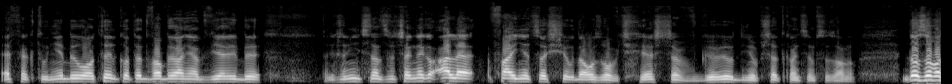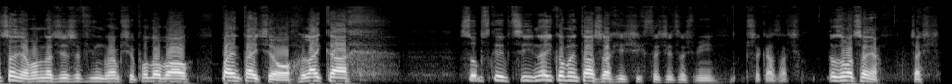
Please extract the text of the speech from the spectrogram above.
efektu nie było, tylko te dwa brania, dwie ryby. Także nic nadzwyczajnego, ale fajnie coś się udało złowić jeszcze w grudniu przed końcem sezonu. Do zobaczenia. Mam nadzieję, że film Wam się podobał. Pamiętajcie o lajkach, subskrypcji, no i komentarzach, jeśli chcecie coś mi przekazać. Do zobaczenia. Cześć.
